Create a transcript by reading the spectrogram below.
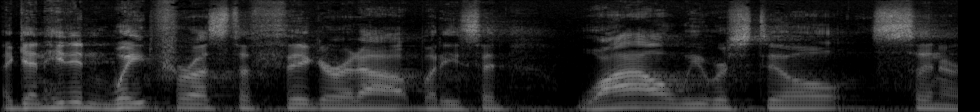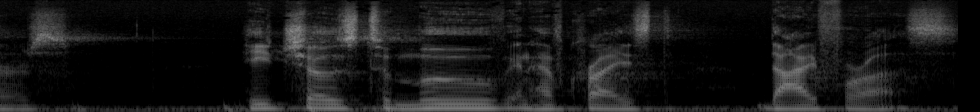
Again, He didn't wait for us to figure it out, but He said, while we were still sinners, He chose to move and have Christ die for us.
